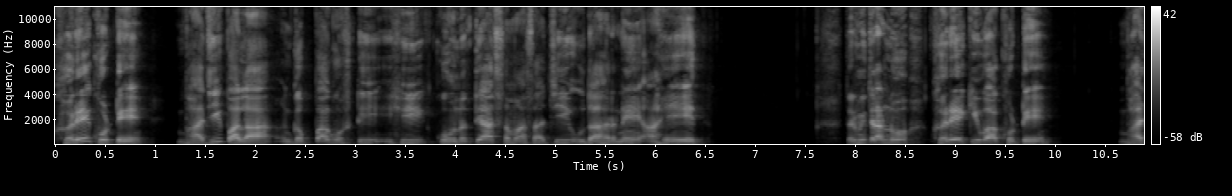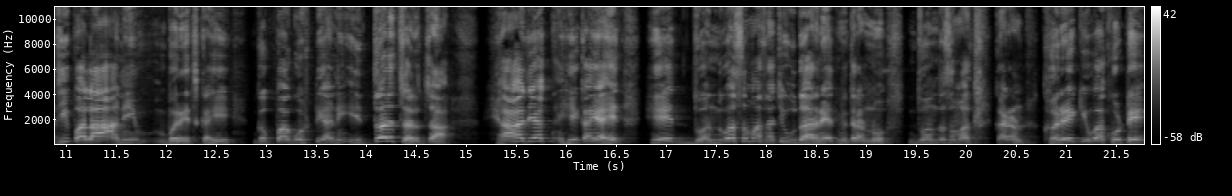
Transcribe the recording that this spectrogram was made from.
खरे खोटे भाजीपाला गप्पा गोष्टी ही कोणत्या समासाची उदाहरणे आहेत? तर मित्रांनो खरे किंवा खोटे भाजीपाला आणि बरेच काही गप्पा गोष्टी आणि इतर चर्चा ह्या ज्या हे काय आहेत हे द्वंद्व समासाची उदाहरणे आहेत मित्रांनो. द्वंद्व समास कारण खरे किंवा खोटे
